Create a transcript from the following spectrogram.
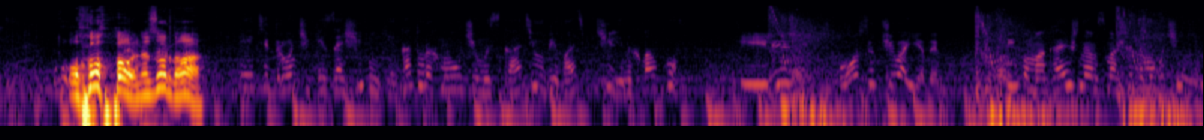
Oho, nə zordur ha. Эти дрончики – защитники, которых мы учим искать и убивать пчелиных волков. Или осы-пчелоеды. Ты помогаешь нам с машинным обучением.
